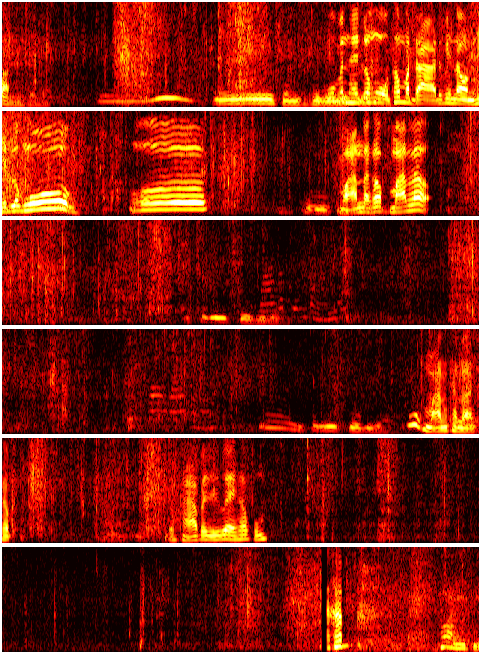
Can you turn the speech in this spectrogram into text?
ปั่นเลยอือผมโอ้เป็นเห็ดละโงกธรรมดาเด้อพี่น้องเห็ดละโงกโอ้ยหมานนะครับหมานแล้วมีจูมเดียวมีจูมเดียวโอ้หมานขนาดครับเดี๋ยวหาไปเรื่อยๆครับผม นะครับพ่อนี่สิ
